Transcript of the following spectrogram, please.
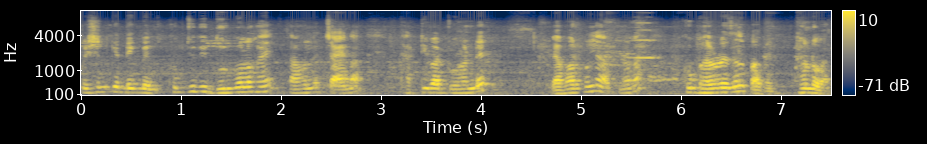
পেশেন্টকে দেখবেন, খুব যদি দুর্বল হয়, তাহলে চায়না থার্টি বা টু হান্ড্রেড ব্যবহার করলে আপনারা খুব ভালো রেজাল্ট পাবেন। ধন্যবাদ।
